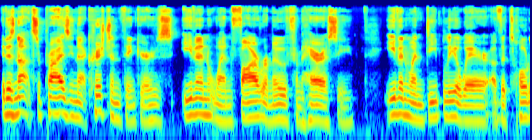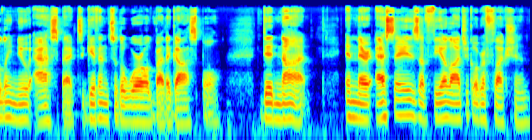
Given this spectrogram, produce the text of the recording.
It is not surprising that Christian thinkers, even when far removed from heresy, even when deeply aware of the totally new aspect given to the world by the gospel, did not, in their essays of theological reflection,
